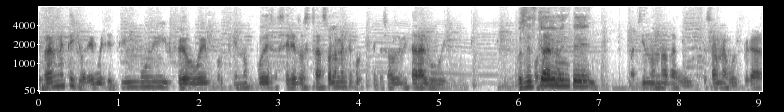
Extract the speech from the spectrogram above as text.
realmente lloré, güey, sentí muy feo, güey, porque no puedes hacer eso, o sea, solamente porque te empezaron a gritar algo, güey. pues es O que sea, no obviamente, estaban haciendo nada, güey, empezaron a golpear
